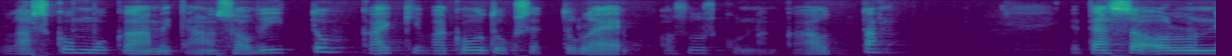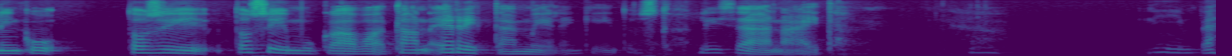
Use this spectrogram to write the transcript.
laskun mukaan, mitä on sovittu. Kaikki vakuutukset tulee osuuskunnan kautta. Ja tässä on ollut niin kuin tosi, tosi mukavaa. Tämä on erittäin mielenkiintoista. Lisää näitä. Niinpä.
